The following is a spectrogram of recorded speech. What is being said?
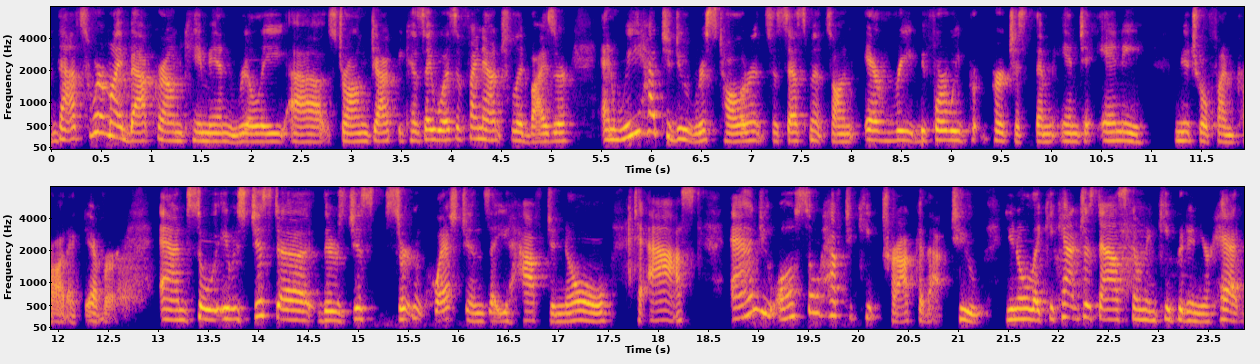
that's where my background came in really uh, strong, Jack, because I was a financial advisor and we had to do risk tolerance assessments on every, before we pr- purchased them into any mutual fund product ever. And so it was just a, there's just certain questions that you have to know to ask. And you also have to keep track of that too. You know, like you can't just ask them and keep it in your head.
